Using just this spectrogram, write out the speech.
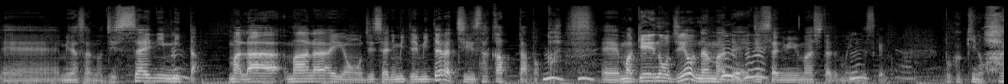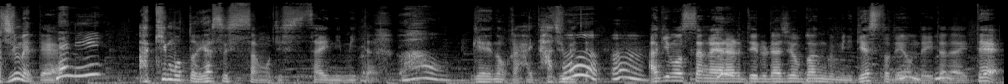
えー皆さんの実際に見た、まあ、ラマーライオンを実際に見てみたら小さかったとか、えーまあ、芸能人を生で実際に見ましたでもいいんですけど、僕昨日初めて何？秋元康さんを実際に見た。芸能界入って初めて、うんうん。秋元さんがやられているラジオ番組にゲストで呼んでいただいて、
